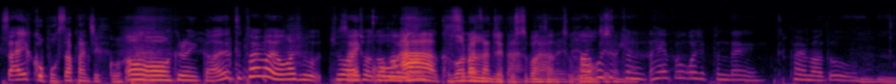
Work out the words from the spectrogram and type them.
사이코 복사판 찍고. 어, 어, 그러니까. 근데 드팔마 영화 조, 좋아요. 저도 하고, 아, 그거는 이제 산트다. 구스반 아, 산트고. 네네. 하고. 싶은 해보고 싶은데 드팔마도 음. 음.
